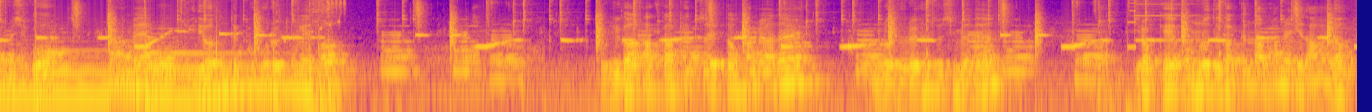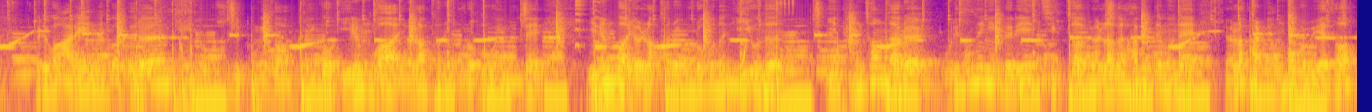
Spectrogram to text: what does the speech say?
누르시고 그 다음에 뭐 미디어 선택 도구를 통해서 우리가 아까 캡처했던 화면을 업로드를 해주시면은 자 이렇게 업로드가 끝난 화면이 나와요. 그리고 아래에 있는 것들은 개인정보 수집 동의서 그리고 이름과 연락처를 물어보고 있는데 이름과 연락처를 물어보는 이유는 이 당첨자를 우리 선생님들이 직접 연락을 하기 때문에 연락할 방법을 위해서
